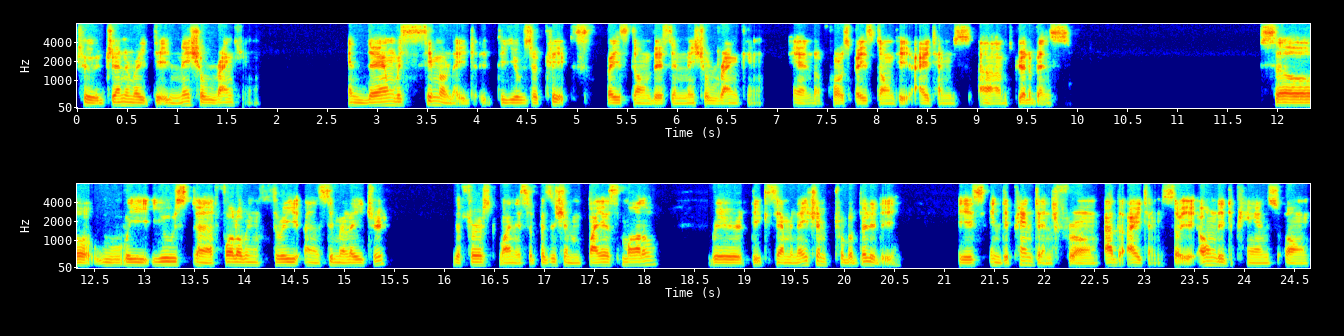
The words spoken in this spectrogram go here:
to generate the initial ranking. And then we simulate the user clicks based on this initial ranking, and of course, based on the item's um, relevance. So we used the uh, following three uh, simulator. The first one is a position bias model, where the examination probability is independent from other items. So it only depends on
